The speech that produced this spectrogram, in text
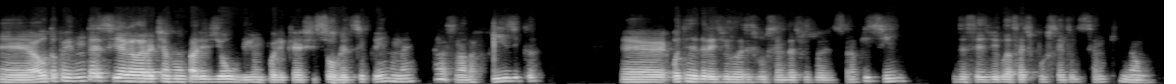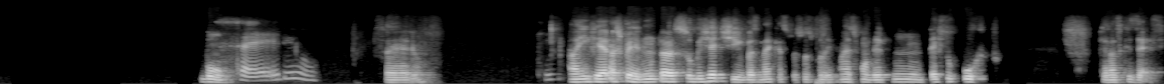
é, a outra pergunta é se a galera tinha vontade de ouvir um podcast sobre a disciplina, né? Relacionado à física. É, 83,3% das pessoas disseram que sim. 16,7% disseram que não. Bom, Sério? sério. Que Aí vieram as perguntas subjetivas, né? Que as pessoas poderiam responder com um texto curto, que elas quisessem.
